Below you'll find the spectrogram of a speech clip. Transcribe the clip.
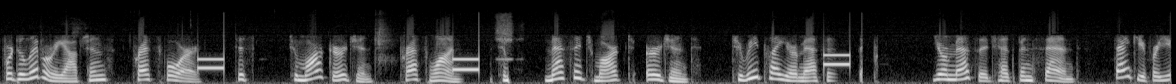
For delivery options, press 4. To, to mark urgent, press 1. To message marked urgent. To replay your message, your message has been sent. Thank you for you.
